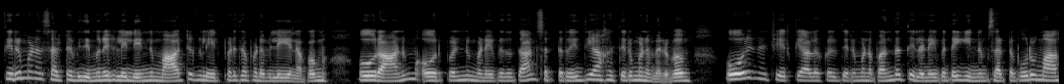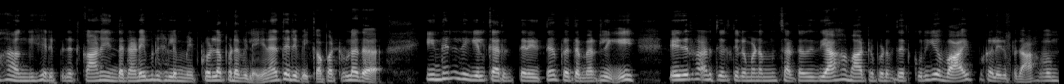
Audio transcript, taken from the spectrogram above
திருமண சட்ட விதிமுறைகளில் இன்னும் மாற்றங்கள் ஏற்படுத்தப்படவில்லை எனவும் ஓர் ஆணும் ஓர் பெண்ணும் இணைவதுதான் சட்ட ரீதியாக திருமணம் எனவும் ஓரின சேர்க்கையாளர்கள் திருமண பந்தத்தில் இணைவதை இன்னும் சட்ட சட்டபூர்வமாக அங்கீகரிப்பதற்கான இந்த நடைமுறைகளும் மேற்கொள்ளப்படவில்லை என தெரிவிக்கப்பட்டுள்ளது. இந்த நிலையில் கருத்து தெரிவித்த பிரதமர் லீ எதிர்காலத்தில் திருமணம் சட்ட ரீதியாக மாற்றப்படுவதற்குரிய வாய்ப்புகள் இருப்பதாகவும்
